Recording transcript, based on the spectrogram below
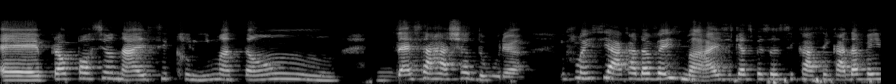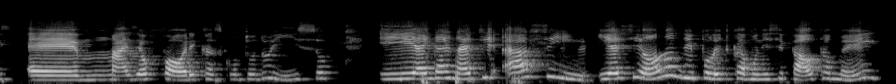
é, proporcionar esse clima tão dessa rachadura influenciar cada vez mais e que as pessoas ficassem cada vez é, mais eufóricas com tudo isso. E a internet é assim. E esse ano de política municipal também,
